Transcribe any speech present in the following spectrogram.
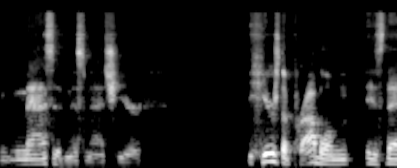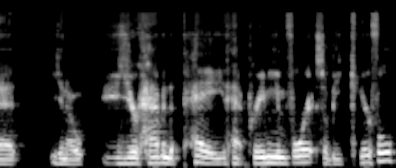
massive mismatch here. Here's the problem: is that you know you're having to pay that premium for it, so be careful.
